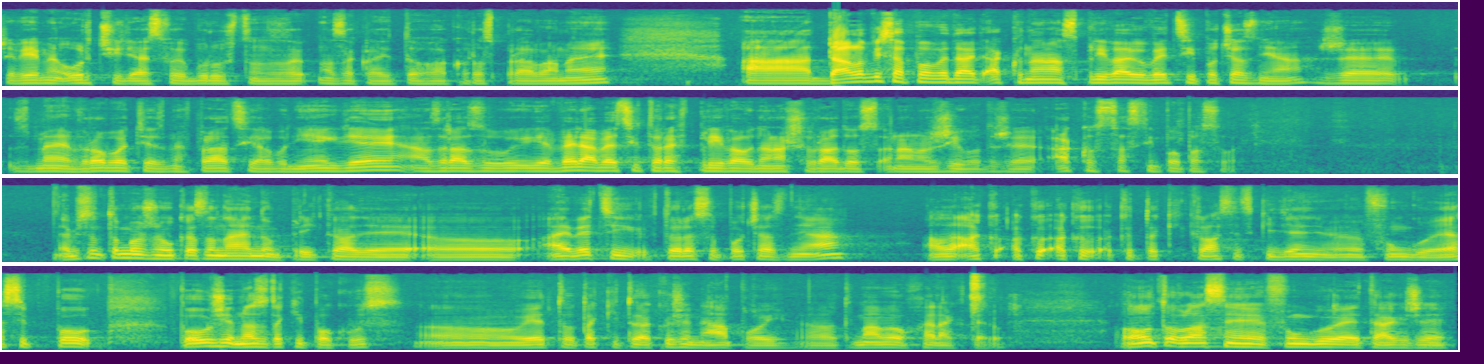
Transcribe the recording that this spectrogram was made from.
že vieme určiť aj svoju budúcnosť na základe toho, ako rozprávame. A dalo by sa povedať, ako na nás vplývajú veci počas dňa, že sme v robote, sme v práci alebo niekde a zrazu je veľa vecí, ktoré vplývajú na našu radosť a na náš život. Že ako sa s tým popasovať? Ja by som to možno ukázal na jednom príklade. Aj veci, ktoré sú počas dňa, ale ako, ako, ako, ako taký klasický deň e, funguje. Ja si po, použijem na to taký pokus. Je to takýto akože nápoj tmavého charakteru. Ono to vlastne funguje tak, že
